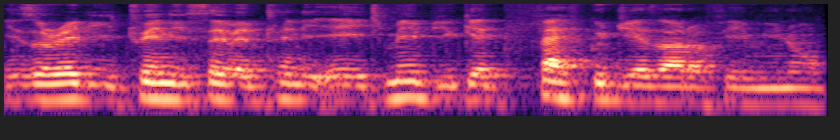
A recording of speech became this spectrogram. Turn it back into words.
he's already 27, 28. Maybe you get five good years out of him, you know.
